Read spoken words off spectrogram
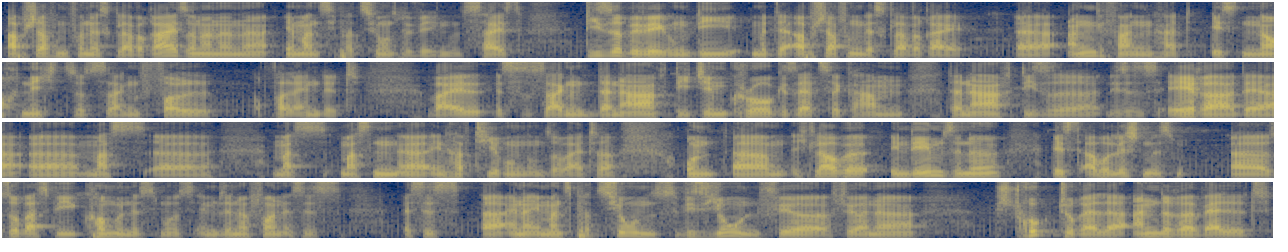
Abschaffung von der Sklaverei, sondern eine Emanzipationsbewegung. Das heißt, diese Bewegung, die mit der Abschaffung der Sklaverei äh, angefangen hat, ist noch nicht sozusagen voll, vollendet weil es sozusagen danach die Jim Crow-Gesetze kamen, danach diese dieses Ära der äh, Mass, äh, Mass, Masseninhaftierung und so weiter. Und ähm, ich glaube, in dem Sinne ist Abolitionismus äh, sowas wie Kommunismus, im Sinne von, es ist, es ist äh, eine Emanzipationsvision für, für eine strukturelle andere Welt,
